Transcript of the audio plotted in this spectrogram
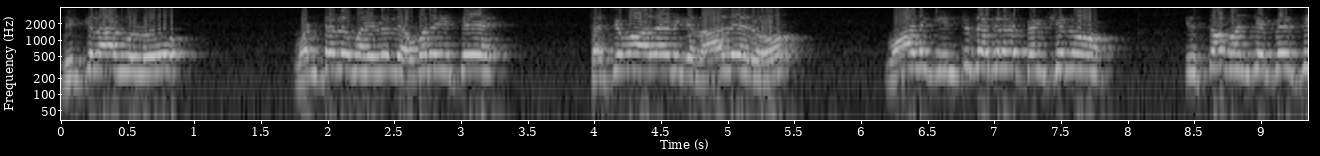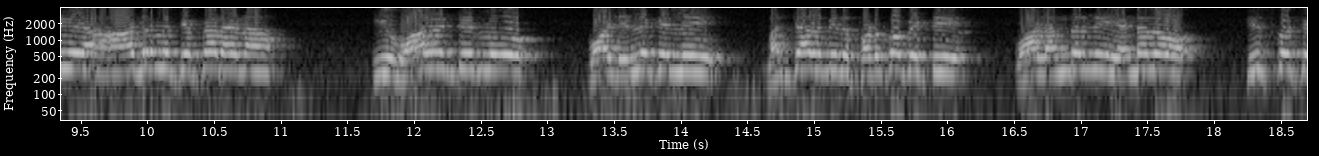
వికలాంగులు ఒంటరి మహిళలు ఎవరైతే సచివాలయానికి రాలేరో వాళ్ళకి ఇంటి దగ్గర పెన్షన్ ఇస్తామని చెప్పేసి ఆర్డర్లో చెప్పాడు ఆయన. ఈ వాలంటీర్లు వాళ్ళ ఇళ్ళకెళ్ళి మంచాల మీద పడుకోబెట్టి వాళ్ళందరినీ ఎండలో తీసుకొచ్చి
